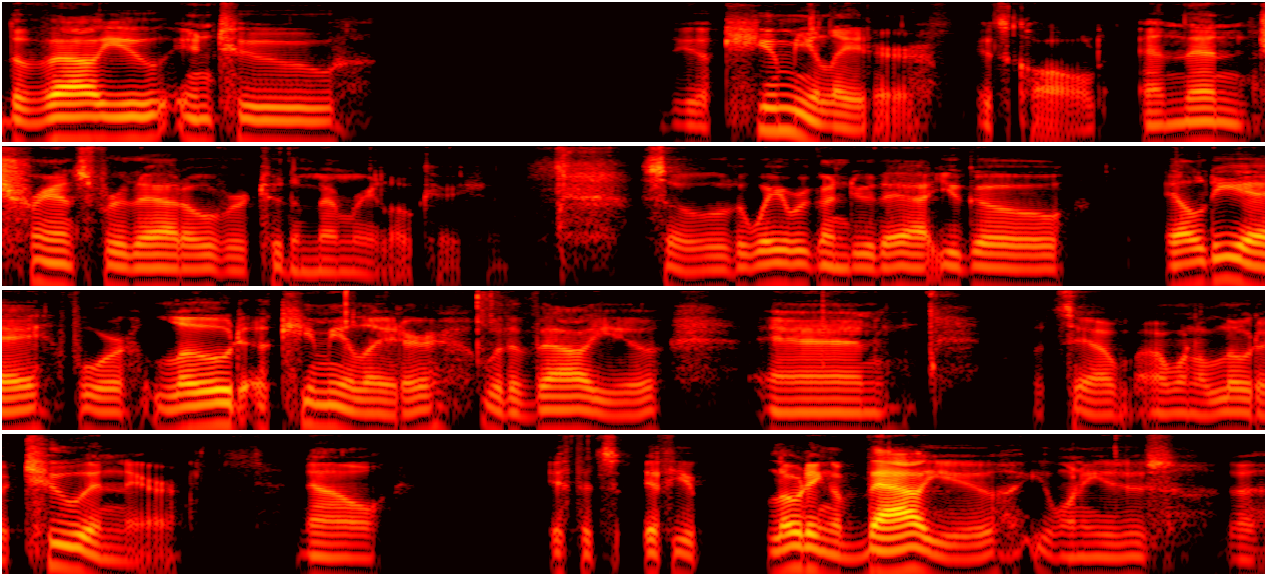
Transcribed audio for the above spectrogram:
the value into the accumulator, it's called, and then transfer that over to the memory location. So the way we're going to do that, you go LDA for load accumulator with a value, and let's say I, I want to load a 2 in there. Now, if it's if you're loading a value, you want to use the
